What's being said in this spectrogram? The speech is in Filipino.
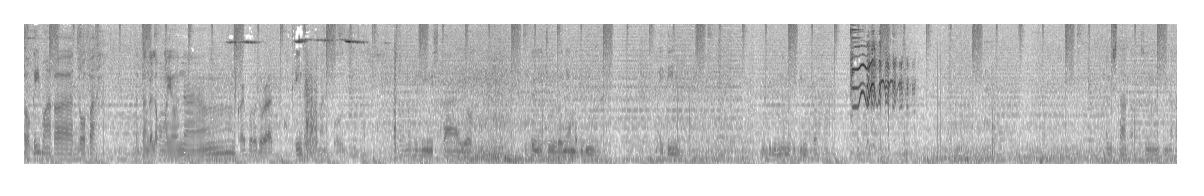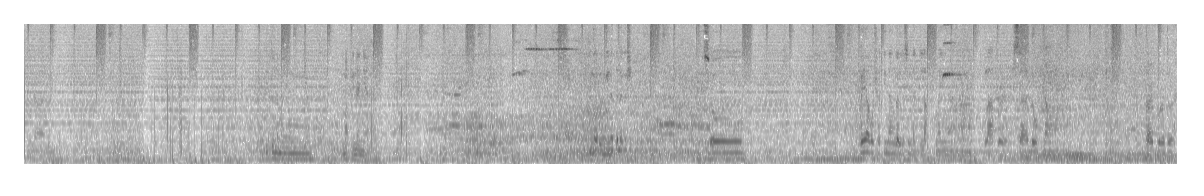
Okay mga katropa. Nagtanggal ako ngayon ng carburetor at intake manifold. So maglilinis tayo. Ito yung itsura niya madilim. Maitim. Madilim na maitim pa. Nag-stock up kasi yung pinakailalim Ito naman yung makina niya. Marumi na talaga siya. So kaya ako siya tinanggal kasi nag-lock na yung clapper sa loob ng carburetor.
